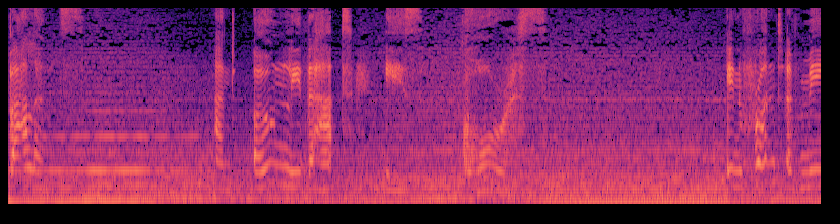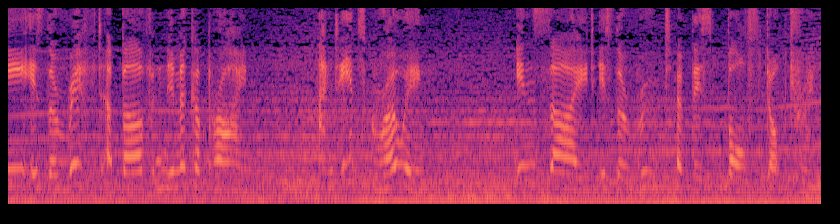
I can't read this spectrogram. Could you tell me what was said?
balance. And only that is chorus. In front of me is the rift above Nimica Prime, and it's growing. Inside is the root of this false doctrine.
